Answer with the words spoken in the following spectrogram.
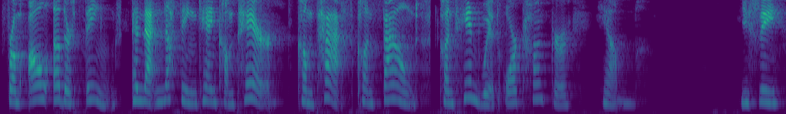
from all other things and that nothing can compare, compass, confound, contend with, or conquer him. You see,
